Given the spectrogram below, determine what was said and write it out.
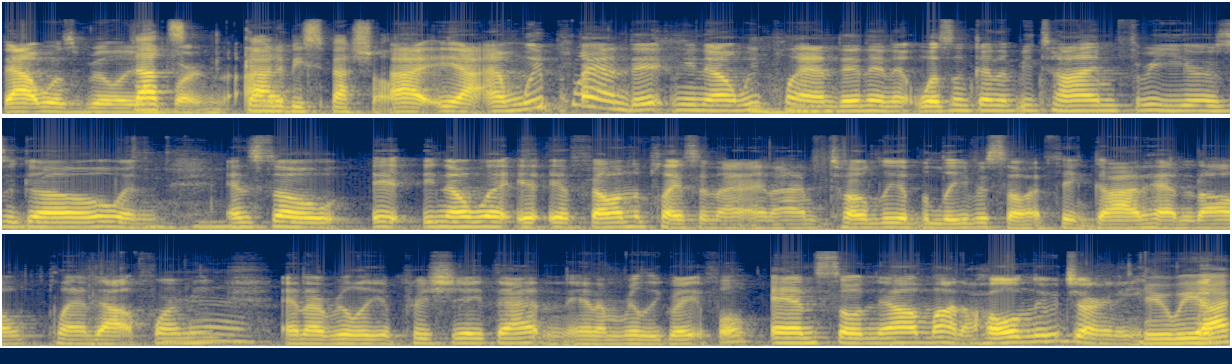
that was really That's important. got to be special. uh, yeah, and we planned it. You know, we planned it, and it wasn't going to be time three years ago, and and so it. You know what? It, it fell into place, and I and I'm totally a believer. So I think God had it all planned out for me, and I really appreciate that, and, and I'm really grateful. And so now I'm on a whole new journey. Here we are.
